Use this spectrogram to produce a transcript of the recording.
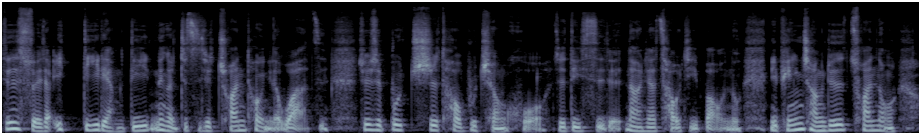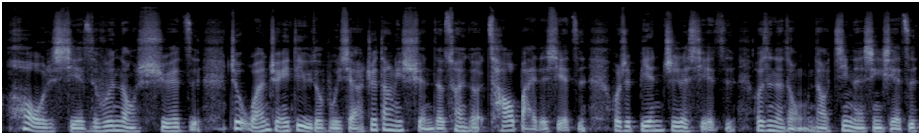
就是水只要一滴两滴，那个就直接穿透你的袜子，就是不吃透不成活。这是第四的，让人家超级暴怒。你平常就是穿那种厚的鞋子或者那种靴子，就完全一滴雨都不下。就当你选择穿一个超白的鞋子，或是编织的鞋子，或是那种那种机能性鞋子。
